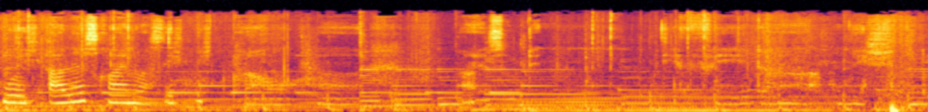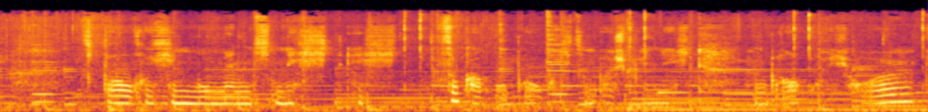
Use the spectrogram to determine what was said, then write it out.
Tue ich alles rein, was ich nicht brauche. Also den, die Feder nicht. Das brauche ich im Moment nicht. Ich, Zuckerrohr brauche ich zum Beispiel nicht. Dann brauche ich Holz.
